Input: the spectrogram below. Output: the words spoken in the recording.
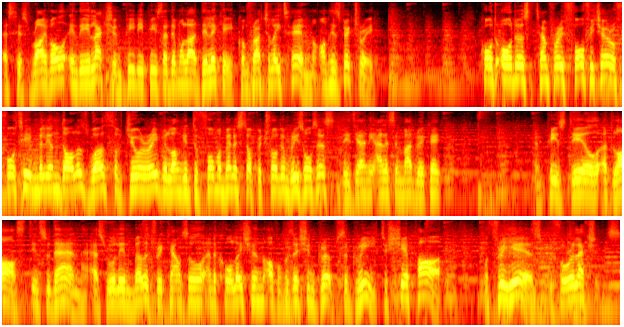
as his rival in the election, PDP's Ademola Adeleke, congratulates him on his victory. Court orders temporary forfeiture of $40 million worth of jewelry belonging to former Minister of Petroleum Resources, Diezani Alison Madueke. And peace deal at last in Sudan as ruling military council and a coalition of opposition groups agree to share power for three years before elections.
